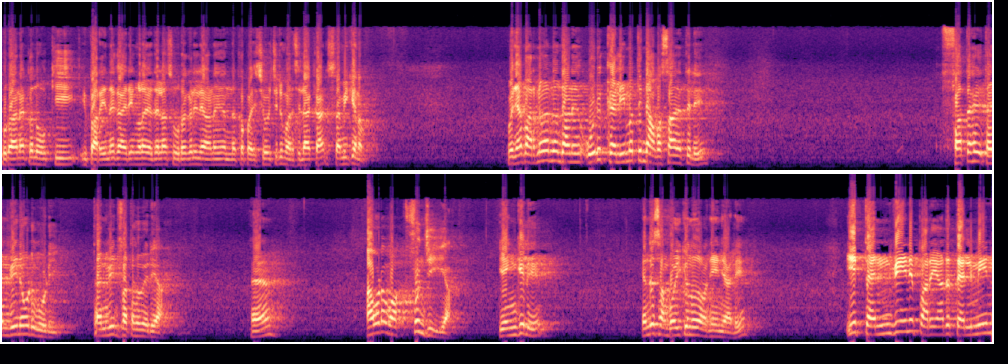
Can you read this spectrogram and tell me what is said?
ഖുറാനൊക്കെ നോക്കി ഈ പറയുന്ന കാര്യങ്ങൾ ഏതെല്ലാം സുറകളിലാണ് എന്നൊക്കെ പരിശോധിച്ചിട്ട് മനസ്സിലാക്കാൻ ശ്രമിക്കണം. അപ്പൊ ഞാൻ പറഞ്ഞു വരുന്നത് എന്താണ്? ഒരു കലിമത്തിന്റെ അവസാനത്തിൽ ഫതഹ് തൻവീനോട് കൂടി തൻവീൻ ഫതഹ് വരിക. ഏ? അവിടെ വഖഫും ചെയ്യുക. എങ്കിൽ എന്ത് സംഭവിക്കുന്നു പറഞ്ഞു കഴിഞ്ഞാൽ ഈ തൻവീന് പറയാതെ തെൽമീന്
